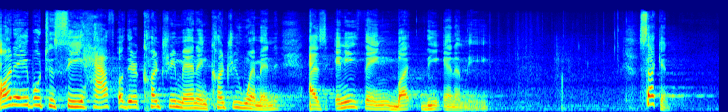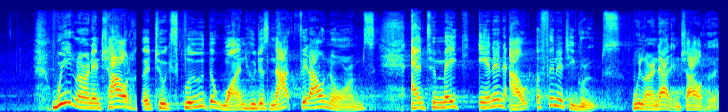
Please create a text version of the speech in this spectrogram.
unable to see half of their countrymen and countrywomen as anything but the enemy. Second, we learn in childhood to exclude the one who does not fit our norms and to make in and out affinity groups. We learn that in childhood.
